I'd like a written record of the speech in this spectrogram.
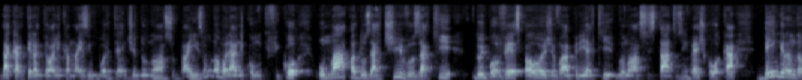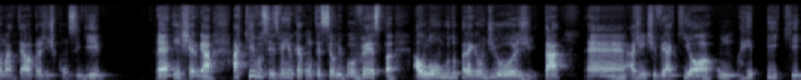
da carteira teórica mais importante do nosso país. Vamos dar uma olhada em como que ficou o mapa dos ativos aqui do Ibovespa hoje. Eu vou abrir aqui no nosso status invest, colocar bem grandão na tela para a gente conseguir é, enxergar. Aqui vocês veem o que aconteceu no Ibovespa ao longo do pregão de hoje, tá? É, a gente vê aqui ó, um repique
